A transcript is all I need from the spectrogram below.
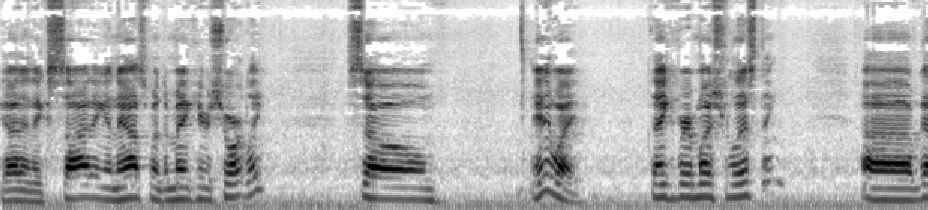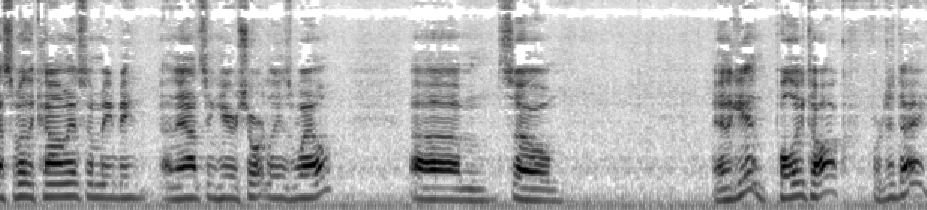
Got an exciting announcement to make here shortly. So, anyway, thank you very much for listening. Uh, I've got some other comments I'm going to be announcing here shortly as well. Um, so, and again, pulling talk for today.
